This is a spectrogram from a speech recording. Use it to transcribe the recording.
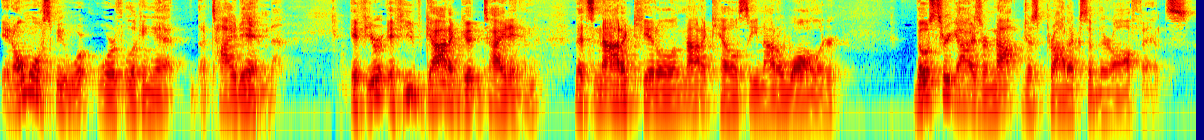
it'd almost be wor- worth looking at a tight end. If you're if you've got a good tight end that's not a Kittle, not a Kelsey, not a Waller, those three guys are not just products of their offense.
